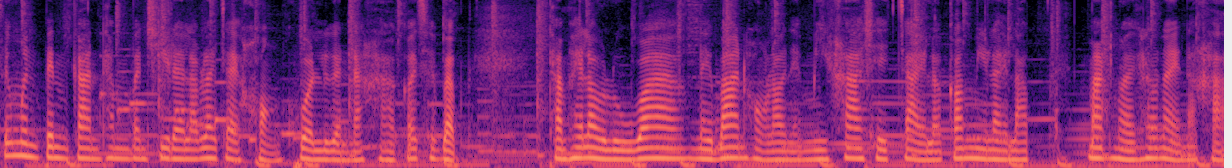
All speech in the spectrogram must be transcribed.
ซึ่งมันเป็นการทำบัญชีรายรับรายจ่ายของครัวเรือนนะคะ ก็จะแบบทำให้เรารู้ว่าในบ้านของเราเนี่ยมีค่าใช้จ่ายแล้วก็มีรายรับมากน้อยเท่าไหร่นะคะ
